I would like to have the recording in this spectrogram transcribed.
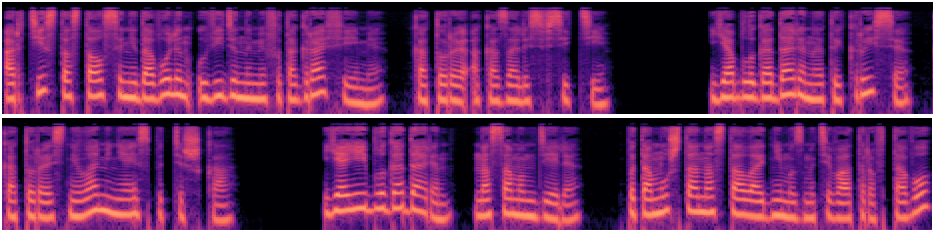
Артист остался недоволен увиденными фотографиями, которые оказались в сети. Я благодарен этой крысе, которая сняла меня из-под тяжка. Я ей благодарен, на самом деле, потому что она стала одним из мотиваторов того,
